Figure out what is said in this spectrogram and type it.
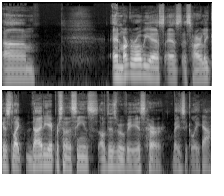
Um, and Margot Robbie as as, as Harley, cause like ninety eight percent of the scenes of this movie is her basically. Yeah.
